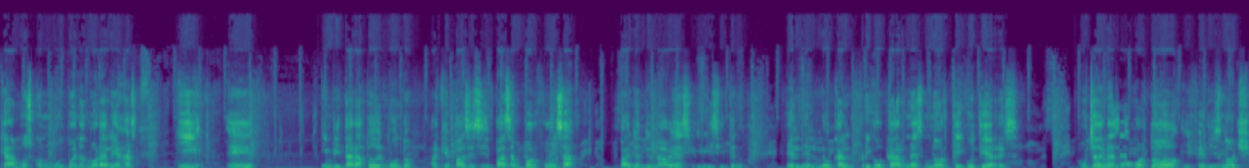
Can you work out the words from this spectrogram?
quedamos con muy buenas moralejas y eh, invitar a todo el mundo a que pase. Si pasan por Funza, vayan de una vez y visiten el, el local Frigo Carnes Norte y Gutiérrez. Muchas gracias por todo y feliz noche.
